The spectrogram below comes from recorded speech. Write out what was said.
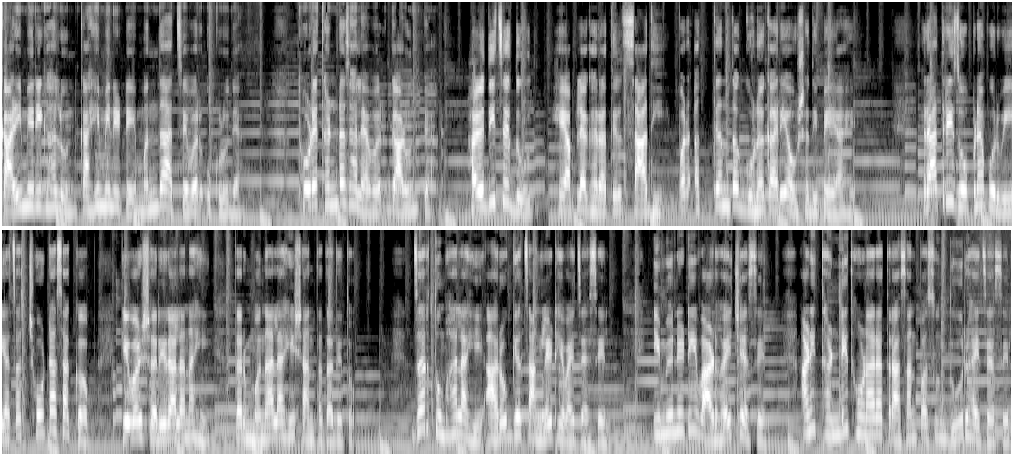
काळी मिरी घालून काही मिनिटे मंद आचेवर उकळू द्या. थोडे थंड झाल्यावर गाळून प्या. हळदीचे दूध हे आपल्या घरातील साधी पण अत्यंत गुणकारी औषधी पेय आहे. रात्री झोपण्यापूर्वी याचा छोटासा कप केवळ शरीराला नाही तर मनालाही शांतता देतो. जर तुम्हालाही आरोग्य चांगले ठेवायचे असेल इम्युनिटी वाढवायची असेल आणि थंडीत होणाऱ्या त्रासांपासून दूर राहायचे असेल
